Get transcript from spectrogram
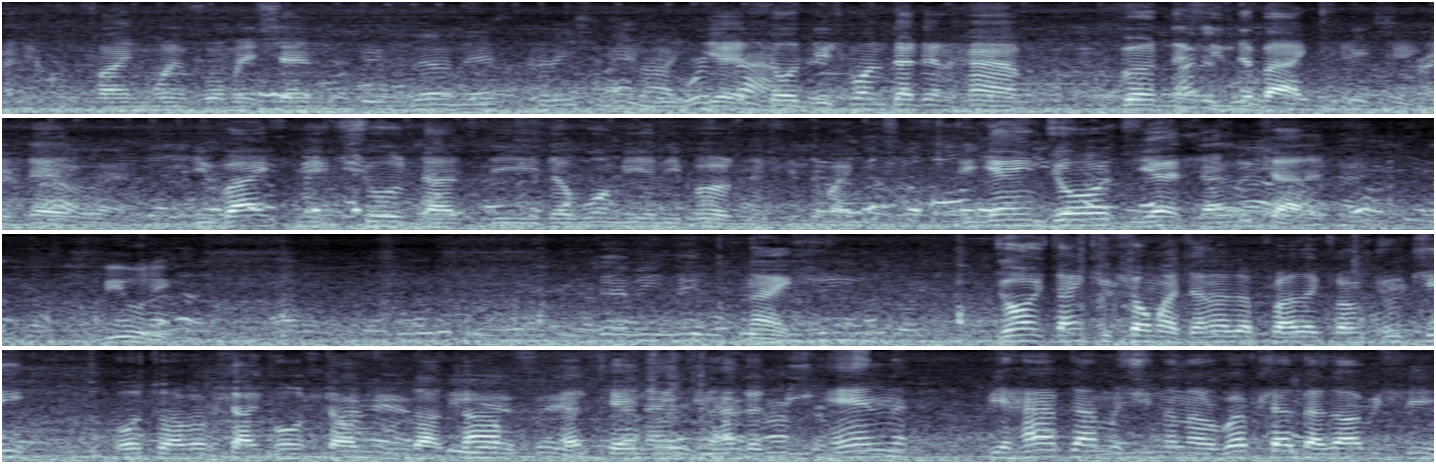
And you can find more information. Yeah, so this one doesn't have burners in the back. The device makes sure that the, there won't be any burners in the back. Again, George, yes, and look at it. Beauty. Nice. George, thank you so much. Another product from Juki. Go to our website, goldstartool.com, LK1900BN. We have that machine on our website, but obviously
